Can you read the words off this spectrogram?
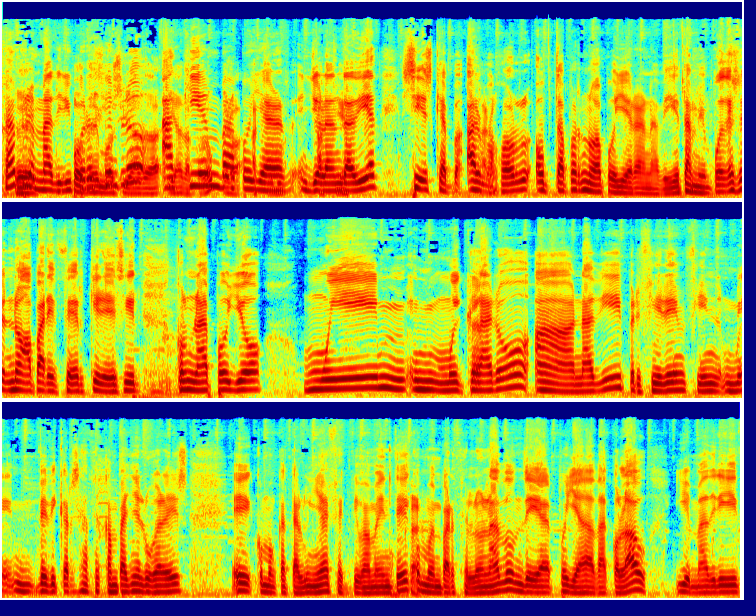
Claro, pero en eh, Madrid, por ejemplo, ¿a, quién va a apoyar Yolanda Díaz? Si es que a, lo mejor opta por no apoyar a nadie. También puede no aparecer, quiere decir, con un apoyo muy, muy claro a nadie prefiere, en fin, dedicarse a hacer campaña en lugares eh, como en Cataluña, efectivamente, como en Barcelona, donde apoya a Ada Colau, y en Madrid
